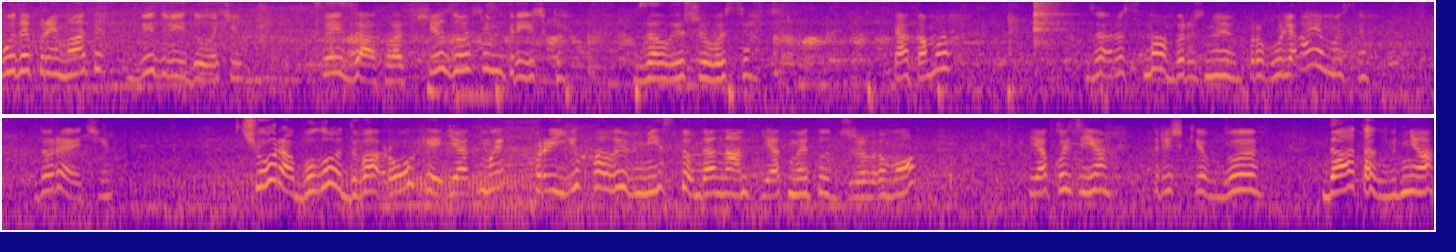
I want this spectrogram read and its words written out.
буде приймати відвідувачів цей заклад. Ще зовсім трішки залишилося. Так, а ми зараз набережною прогуляємося. До речі, Вчора було два роки, як ми приїхали в місто Дананг, як ми тут живемо. Якось я трішки в датах, в днях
